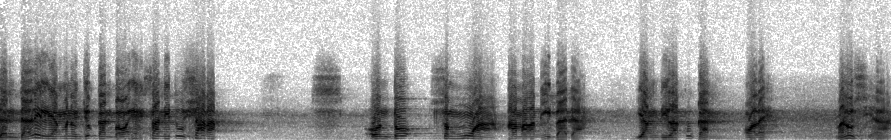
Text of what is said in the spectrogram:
Dan dalil yang menunjukkan bahwa ihsan itu syarat untuk semua amalan ibadah yang dilakukan oleh manusia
